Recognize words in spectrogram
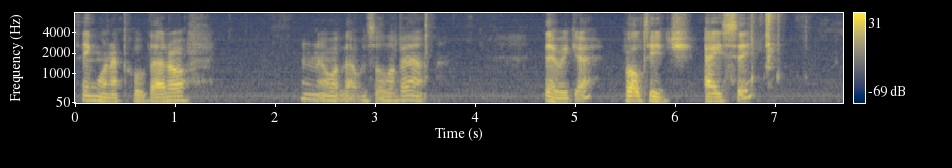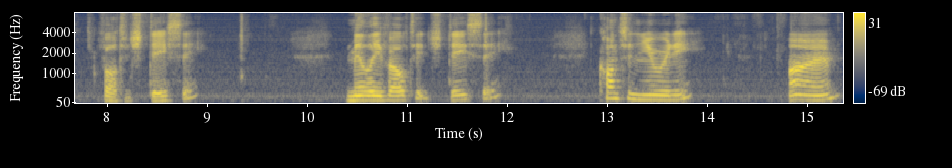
thing when I pulled that off. I don't know what that was all about. There we go. Voltage AC, voltage DC, millivoltage DC, continuity, ohm,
